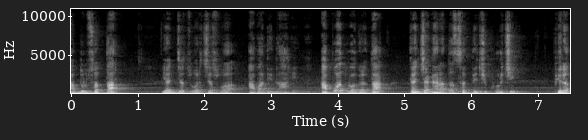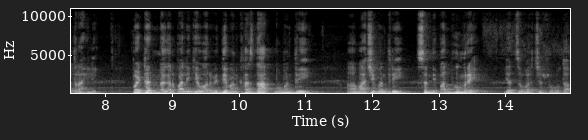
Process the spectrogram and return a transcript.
अब्दुल सत्तार यांचेच वर्चस्व आबाधित आहे. आपत वगळता त्यांच्या घरातच सत्तेची खुर्ची फिरत राहिली. पैठण नगरपालिकेवर विद्यमान खासदार व मंत्री माजी मंत्री संदीपान भुमरे यांचं वर्चस्व होतं.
